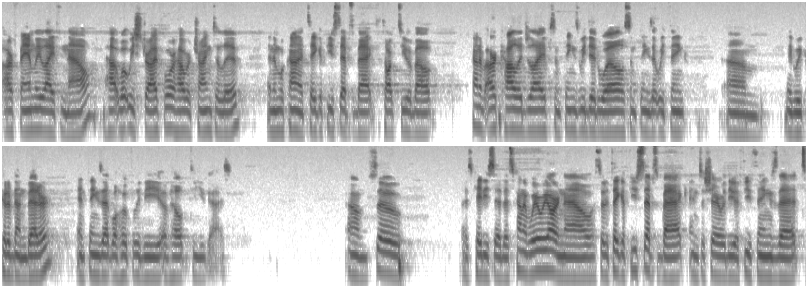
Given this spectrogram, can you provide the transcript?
our family life now, how, what we strive for, how we're trying to live and then we'll kind of take a few steps back to talk to you about kind of our college life, some things we did well, some things that we think um, maybe we could have done better, and things that will hopefully be of help to you guys. Um, so, as Katie said, that's kind of where we are now. So, to take a few steps back and to share with you a few things that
